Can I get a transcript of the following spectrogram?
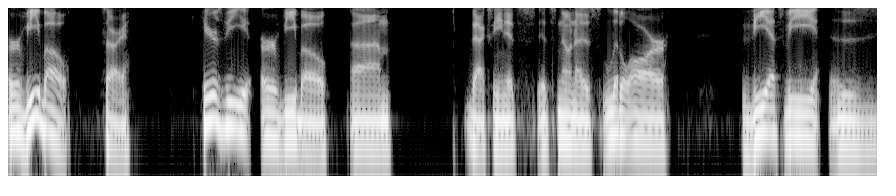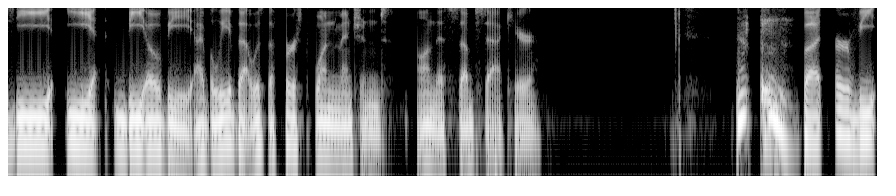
Ervebo. Sorry. Here's the Ervebo um, vaccine. It's it's known as little r VSV I believe that was the first one mentioned on this Substack here. but Ervi,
